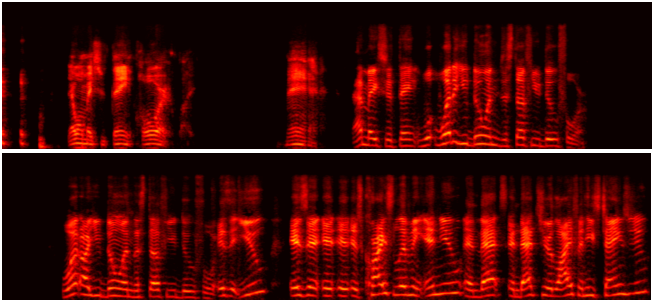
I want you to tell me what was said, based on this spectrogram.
that one makes you think hard, like, man. That makes you think. What, what are you doing the stuff you do for? What are you doing the stuff you do for? Is it you? Is it is Christ living in you and that's and that's your life and he's changed you?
